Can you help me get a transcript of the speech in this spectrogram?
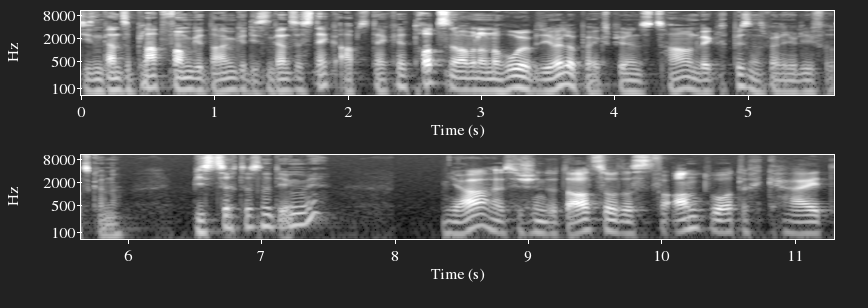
diesen ganzen Plattformgedanke, diesen ganzen Stack abdecken, trotzdem aber noch eine hohe Developer Experience zu haben und wirklich Business Value liefern zu können. Bist sich das nicht irgendwie? Ja, es ist in der Tat so, dass die Verantwortlichkeit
